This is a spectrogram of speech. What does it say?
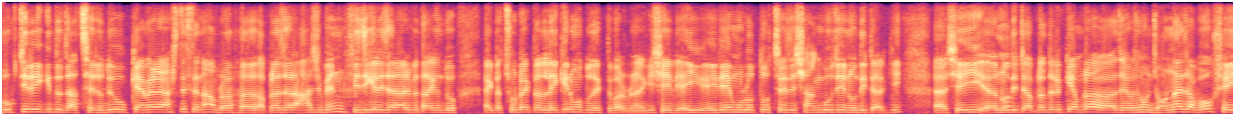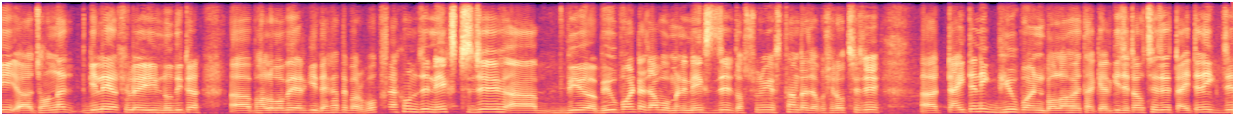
বুক চিরেই কিন্তু যাচ্ছে। যদিও ক্যামেরায় আসতেছে না, আমরা আপনারা যারা আসবেন ফিজিক্যালি যারা আসবেন, তারা কিন্তু একটা ছোট একটা লেকের মতো দেখতে পারবেন আর কি। সেই, এই এরিয়ায় মূলত হচ্ছে যে সাঙ্গু যে নদীটা আর কি সেই নদীটা, আপনাদেরকে আমরা যখন ঝর্ণায় যাব, সেই ঝর্ণায় গেলে আসলে এই নদীটা ভালোভাবে আর কি দেখাতে পারব। এখন যে নেক্সট যে ভিউ পয়েন্টটা যাব মানে নেক্সট যে দর্শনীয় স্থানটা যাব, সেটা হচ্ছে যে টাইটানিক ভিউ পয়েন্ট বলা হয়ে থাকে আর কি, যেটা হচ্ছে যে টাইটানিক যে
